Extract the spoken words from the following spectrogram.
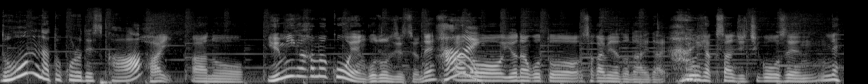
どんなところですか？はい。あの弓ヶ浜公園ご存知ですよね、はい、あの米子と境港の間、はい、431号線、ね、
